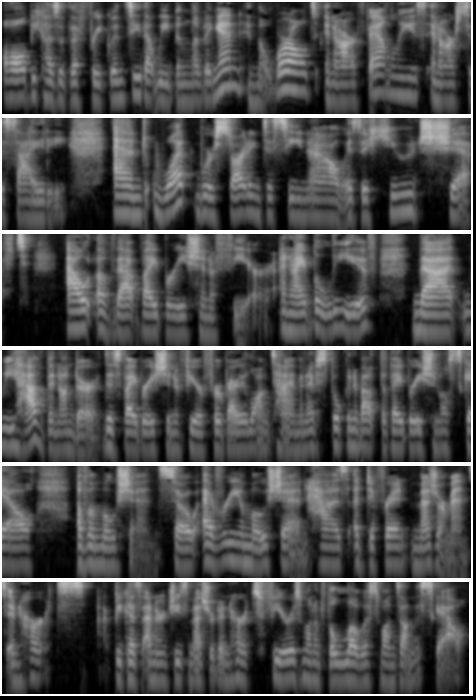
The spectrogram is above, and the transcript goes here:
all because of the frequency that we've been living in, in the world, in our families, in our society. And what we're starting to see now is a huge shift out of that vibration of fear. And I believe that we have been under this vibration of fear for a very long time. And I've spoken about the vibrational scale of emotion. So every emotion has a different measurement in hertz because energy is measured in hertz. Fear is one of the lowest ones on the scale.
